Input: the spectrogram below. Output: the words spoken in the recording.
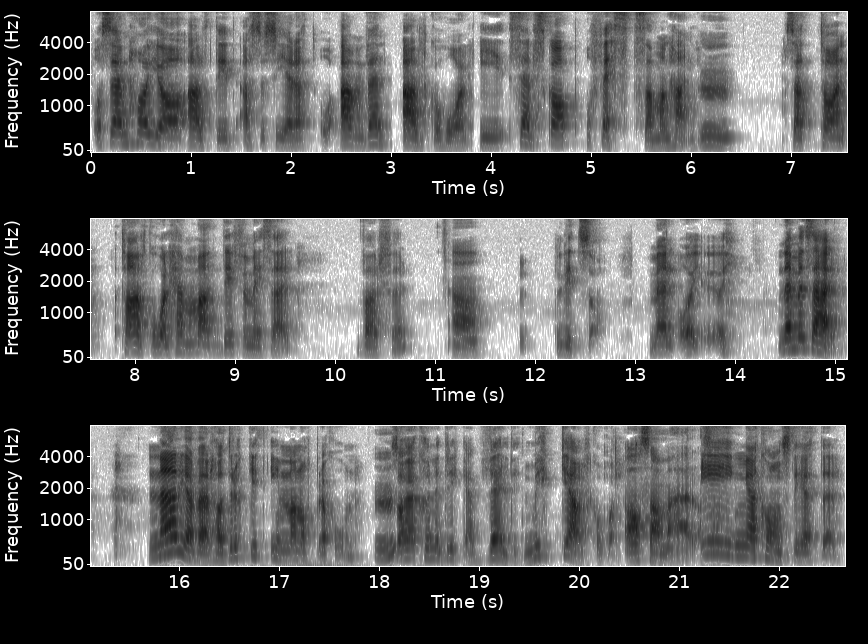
och sen har jag alltid associerat och använt alkohol i sällskap och festsammanhang. Mm. Så att ta, en, ta alkohol hemma, det är för mig så här. varför? Ja. Lite så. Men oj, oj, oj. Nej men så här. När jag väl har druckit innan operation så har jag kunnat dricka väldigt mycket alkohol. Ja, samma här alltså. Inga konstigheter.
